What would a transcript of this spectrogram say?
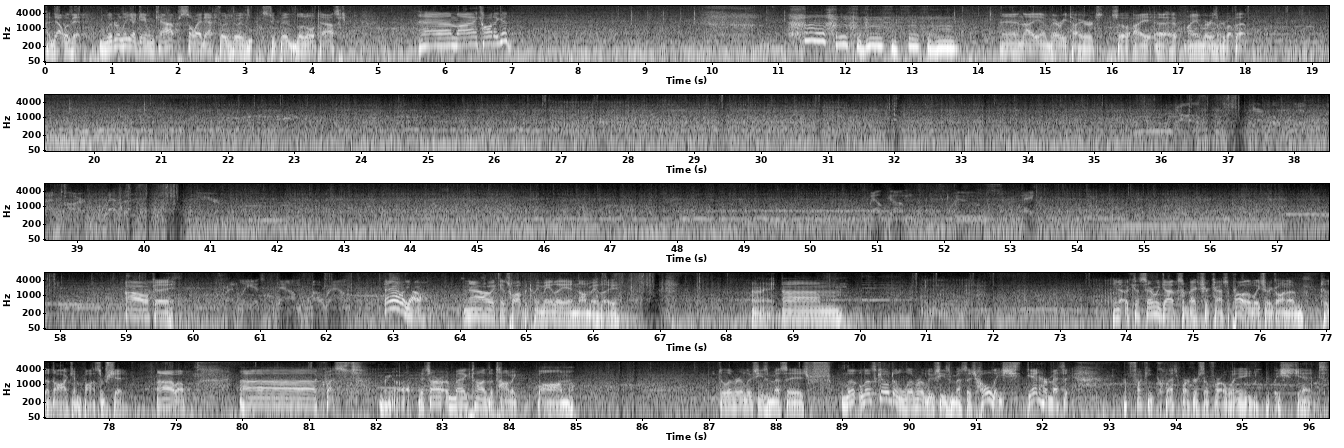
and that was it. Literally, I gave him caps, so I didn't have to go do his stupid little task. And I caught it. and I am very tired, so I uh, I am very sorry about that. Careful with that car. Let us here. Welcome to Snake. Oh, okay. Friendly is down around. There we go. Now we can swap between melee and non-melee. Alright, um... You know, considering we got some extra cash, I probably should have gone um, to the dock and bought some shit. Oh well. Uh, quest. Here we go. It's our Megaton's atomic bomb. Deliver Lucy's message. Let, let's go deliver Lucy's message. Holy shit, her message. Her fucking quest marker's so far away. Holy shit.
